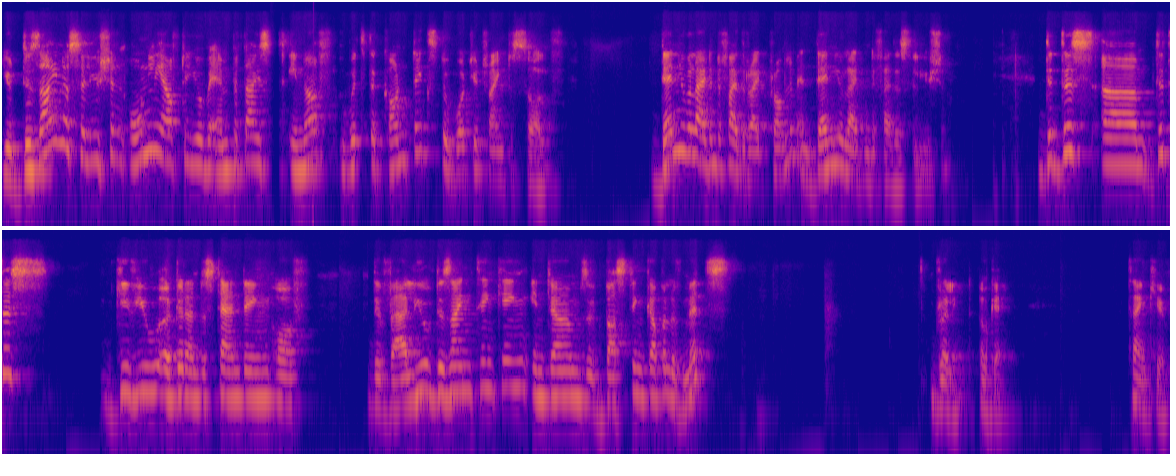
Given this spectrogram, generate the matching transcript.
you design a solution only after you've empathized enough with the context of what you're trying to solve. Then you will identify the right problem and then you'll identify the solution. Did this, um, did this give you a good understanding of the value of design thinking in terms of busting couple of myths? Brilliant. Okay. Thank you.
